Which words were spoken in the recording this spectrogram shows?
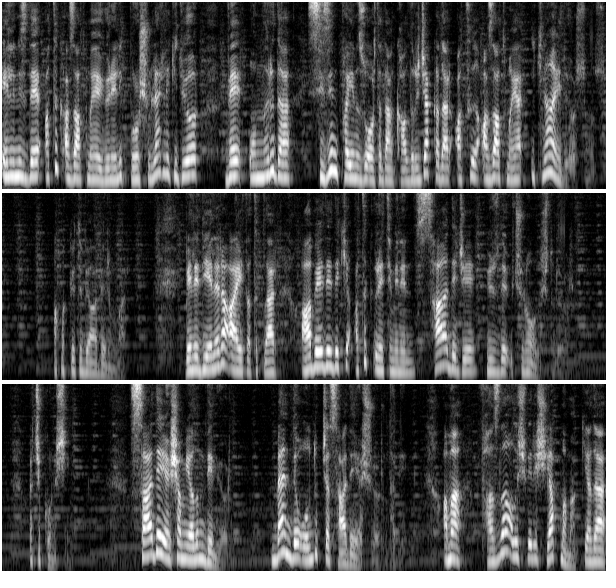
elinizde atık azaltmaya yönelik broşürlerle gidiyor ve onları da sizin payınızı ortadan kaldıracak kadar atığı azaltmaya ikna ediyorsunuz. Ama kötü bir haberim var. Belediyelere ait atıklar ABD'deki atık üretiminin sadece %3'ünü oluşturuyor. Açık konuşayım. Sade yaşamayalım demiyorum. Ben de oldukça sade yaşıyorum tabii. Ama fazla alışveriş yapmamak ya da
